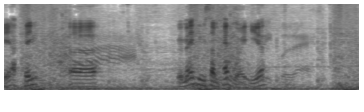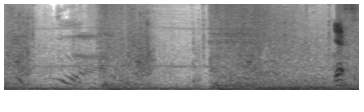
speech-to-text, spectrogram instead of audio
Okay, I think uh, we're making some headway here. Yes.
